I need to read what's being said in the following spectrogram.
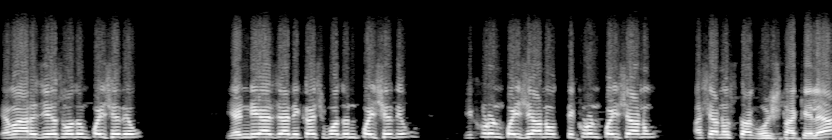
एम आर जी एस मधून पैसे देऊ एनडीआरच्या निकष मधून पैसे देऊ इकडून पैसे आणू तिकडून पैसे आणू अशा नुसता घोषणा केल्या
